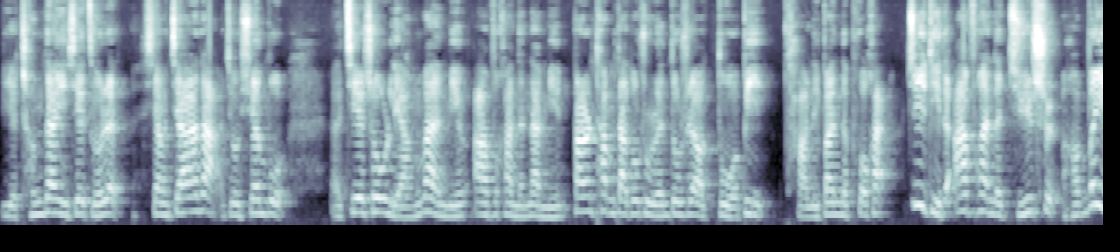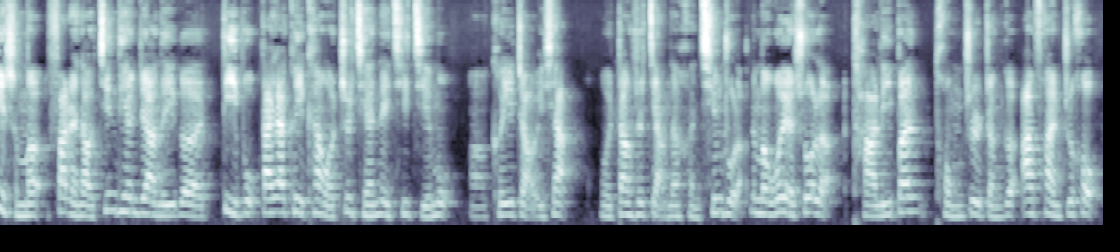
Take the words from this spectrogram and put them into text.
也承担一些责任，像加拿大就宣布，呃，接收两万名阿富汗的难民。当然，他们大多数人都是要躲避塔利班的迫害。具体的阿富汗的局势啊，为什么发展到今天这样的一个地步？大家可以看我之前那期节目啊，可以找一下。我当时讲的很清楚了，那么我也说了，塔利班统治整个阿富汗之后，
